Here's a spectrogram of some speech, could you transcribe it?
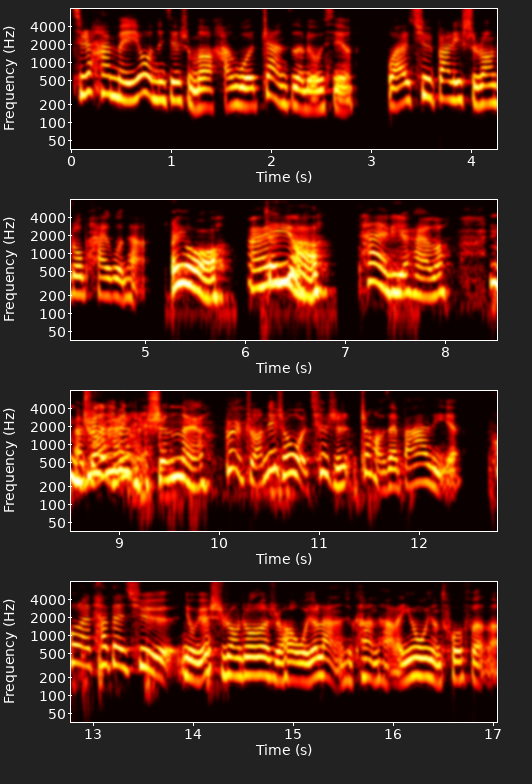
其实还没有那些什么韩国站子的流行，我还去巴黎时装周拍过他。哎呦，哎呦，真的，太厉害了！你啊追的还是很深的呀。不是，主要那时候我确实正好在巴黎。后来他再去纽约时装周的时候，我就懒得去看他了，因为我已经脱粉了。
